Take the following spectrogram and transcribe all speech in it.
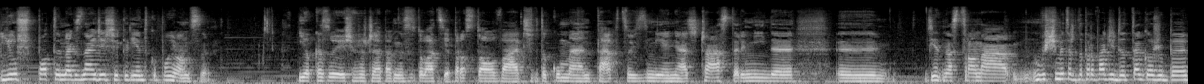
już po tym, jak znajdzie się klient kupujący. I okazuje się, że trzeba pewne sytuacje prostować w dokumentach, coś zmieniać, czas, terminy. Yy, jedna strona. Musimy też doprowadzić do tego, żeby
